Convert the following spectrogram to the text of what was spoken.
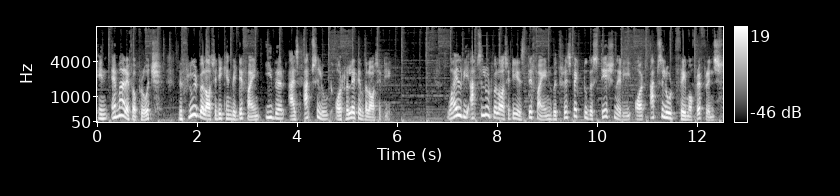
In MRF approach, the fluid velocity can be defined either as absolute or relative velocity. While the absolute velocity is defined with respect to the stationary or absolute frame of reference,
